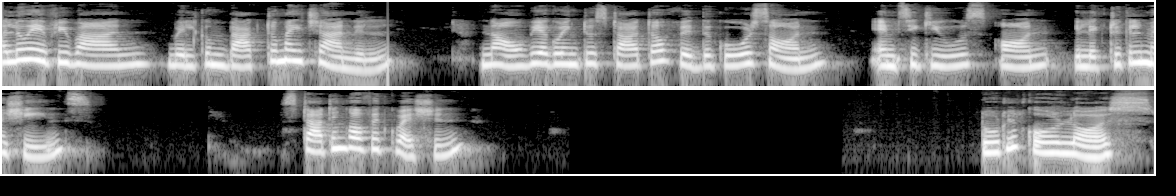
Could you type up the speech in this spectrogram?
Hello everyone, welcome back to my channel. Now we are going to start off with the course on MCQs on electrical machines. Starting off with question. Total core loss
